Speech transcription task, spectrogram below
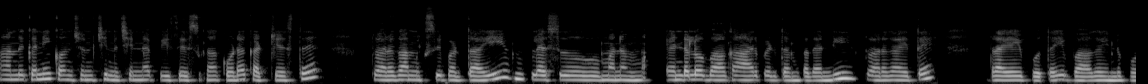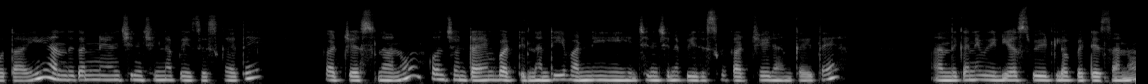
అందుకని కొంచెం చిన్న చిన్న పీసెస్గా కూడా కట్ చేస్తే త్వరగా మిక్సీ పడతాయి. ప్లస్ మనం ఎండలో బాగా ఆరిపెడతాం కదండి త్వరగా అయితే డ్రై అయిపోతాయి బాగా ఎండిపోతాయి. అందుకని నేను చిన్న చిన్న పీసెస్కి అయితే కట్ చేస్తున్నాను. కొంచెం టైం పట్టిందండి ఇవన్నీ చిన్న చిన్న పీసెస్గా కట్ చేయడానికి అయితే అందుకని వీడియో స్వీట్లో పెట్టేశాను.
